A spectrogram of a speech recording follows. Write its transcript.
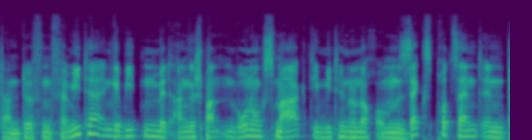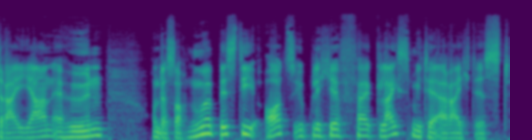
Dann dürfen Vermieter in Gebieten mit angespanntem Wohnungsmarkt die Miete nur noch um 6% in drei Jahren erhöhen und das auch nur, bis die ortsübliche Vergleichsmiete erreicht ist.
